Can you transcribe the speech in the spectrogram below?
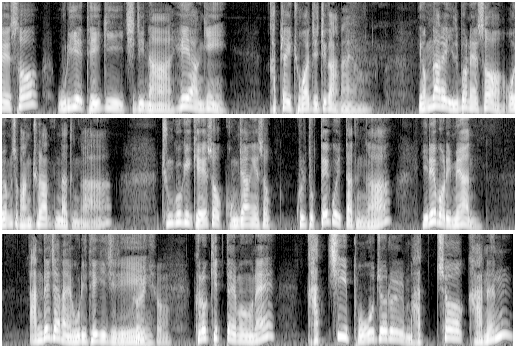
해서 우리의 대기 질이나 해양이 갑자기 좋아지지가 않아요. 옆나라 일본에서 오염수 방출한다든가 중국이 계속 공장에서 굴뚝 떼고 있다든가 이래버리면 안 되잖아요. 우리 대기질이. 그렇죠. 그렇기 때문에 같이 보조를 맞춰가는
